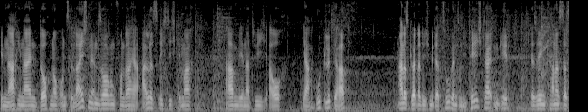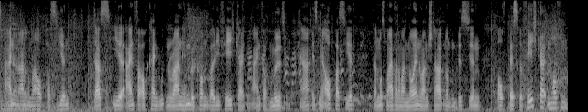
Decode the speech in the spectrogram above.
im Nachhinein doch noch unsere Leichenentsorgung. Von daher alles richtig gemacht. haben wir natürlich auch ja, gut Glück gehabt. Aber das gehört natürlich mit dazu, wenn es um die Fähigkeiten geht. Deswegen kann es das ein oder andere Mal auch passieren, dass ihr einfach auch keinen guten Run hinbekommt, weil die Fähigkeiten einfach Müll sind. Ja, ist mir auch passiert. Dann muss man einfach nochmal einen neuen Run starten und ein bisschen auf bessere Fähigkeiten hoffen.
